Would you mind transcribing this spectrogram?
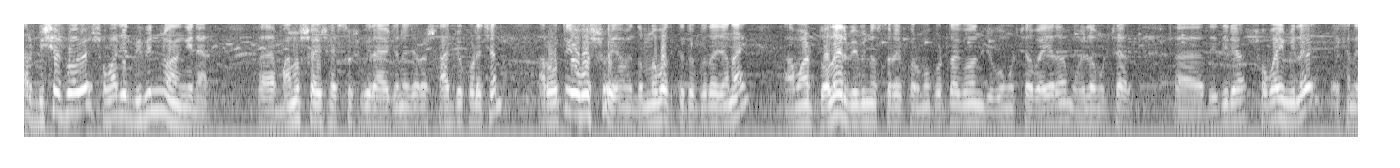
আর বিশেষভাবে সমাজের বিভিন্ন আঙ্গিনার মানুষরা এই স্বাস্থ্য শিবির আয়োজনে যারা সাহায্য করেছেন, আর অতি অবশ্যই আমি ধন্যবাদ, কৃতজ্ঞতা জানাই, আমার দলের বিভিন্ন স্তরের কর্মকর্তাগণ, যুব মোর্চার ভাইয়েরা, মহিলা মোর্চার দিদিরা সবাই মিলে এখানে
